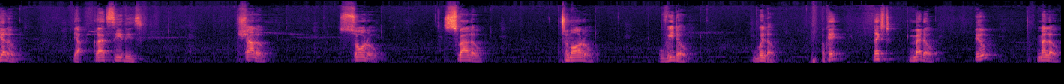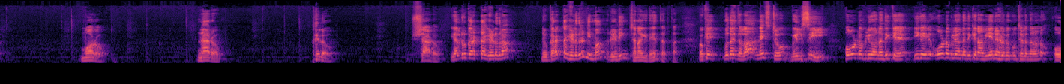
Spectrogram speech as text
yellow yeah let's see these shallow, sorrow, swallow, tomorrow, widow, willow. Okay? Next, meadow. you, mellow, morrow, narrow, pillow, shadow. ಎಲ್ಲರೂ ಕರೆಕ್ಟಾಗಿ ಹೇಳಿದ್ರಾ? ನೀವು ಕರೆಕ್ಟಾಗಿ ಹೇಳಿದ್ರೆ ನಿಮ್ಮ ರೀಡಿಂಗ್ ಚೆನ್ನಾಗಿದೆ ಅಂತ ಅರ್ಥ. ಓಕೆ ಗೊತ್ತಾಯ್ತಲ್ಲ? Next will see O W ಅನ್ನೋದಕ್ಕೆ ಈಗ ಇಲ್ಲಿ ಓ ಡಬ್ಲ್ಯೂ ಅನ್ನೋದಕ್ಕೆ ನಾವು ಏನು ಹೇಳಬೇಕು ಅಂತ ಹೇಳಿದ್ರೆ ನಾನು ಓ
